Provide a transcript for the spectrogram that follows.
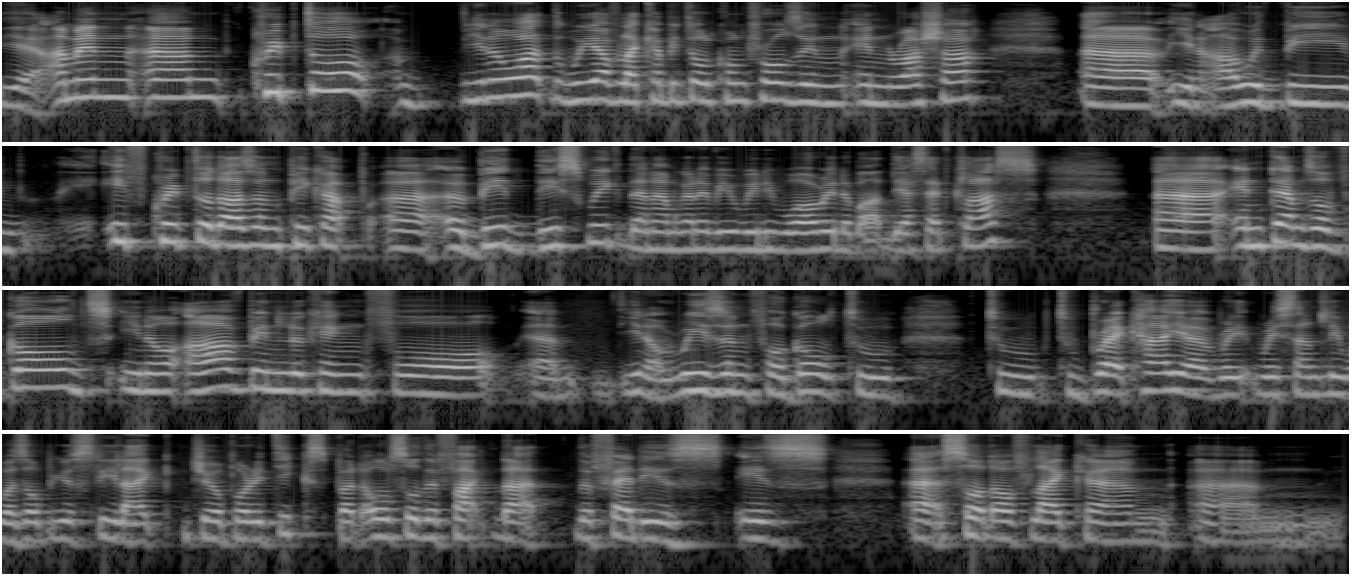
Yeah, I mean, um, crypto. You know what? We have like capital controls in in Russia. Uh, you know, I would be if crypto doesn't pick up uh, a bit this week, then I'm going to be really worried about the asset class. Uh, in terms of gold, you know, I've been looking for, um, you know, reason for gold to to to break higher re- recently was obviously like geopolitics, but also the fact that the Fed is is uh, sort of like um, um,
